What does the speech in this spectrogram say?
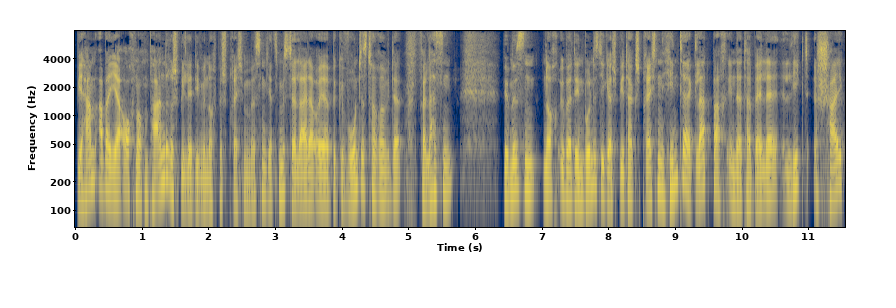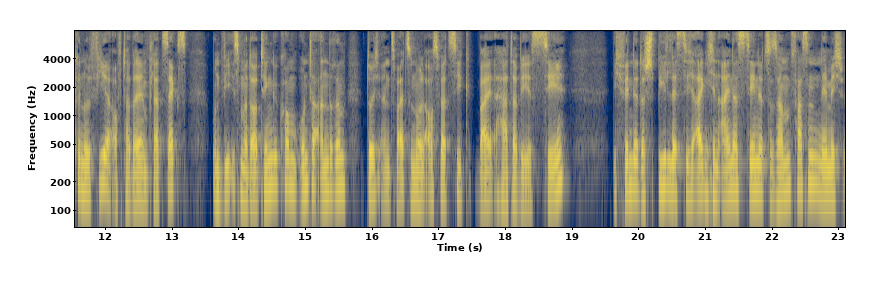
Wir haben aber ja auch noch ein paar andere Spiele, die wir noch besprechen müssen. Jetzt müsst ihr leider euer gewohntes Terrain wieder verlassen. Wir müssen noch über den Bundesligaspieltag sprechen. Hinter Gladbach in der Tabelle liegt Schalke 04 auf Tabellenplatz 6. Und wie ist man dorthin gekommen? Unter anderem durch einen 2 zu 0 Auswärtssieg bei Hertha BSC. Ich finde, das Spiel lässt sich eigentlich in einer Szene zusammenfassen, nämlich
